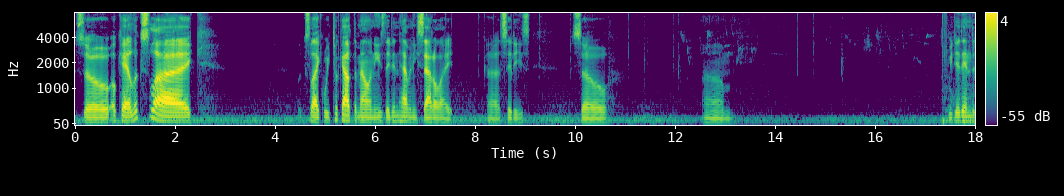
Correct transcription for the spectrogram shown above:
So, okay, it looks like looks like we took out the Malinese. They didn't have any satellite uh, cities. So, um, we did end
